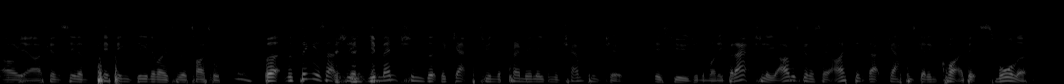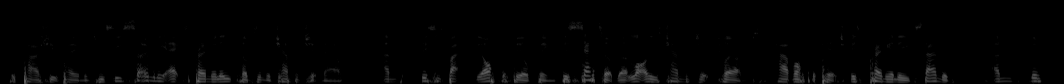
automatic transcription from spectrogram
Oh yeah, I can see them pipping Dinamo to the title. But the thing is, actually, you mentioned that the gap between the Premier League and the Championship is huge in the money. But actually, I was going to say I think that gap is getting quite a bit smaller with parachute payments. We see so many ex-Premier League clubs in the Championship now, and this is back to the off-the-field thing. This setup that a lot of these Championship clubs have off the pitch is Premier League standard. And the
